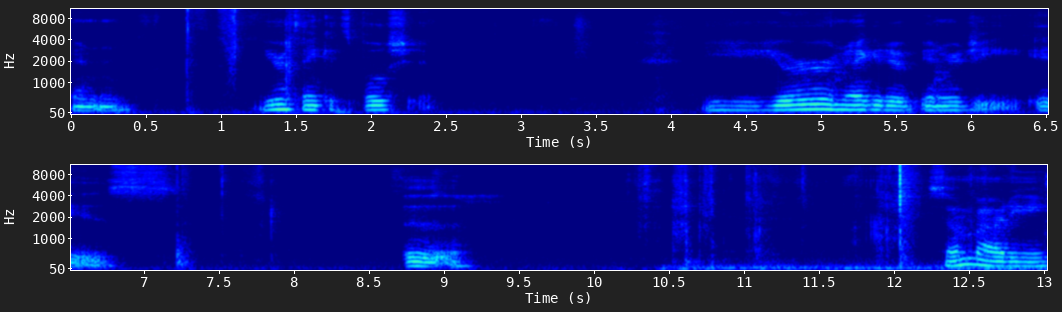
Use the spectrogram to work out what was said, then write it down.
and you think it's bullshit. Your negative energy is uh somebody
